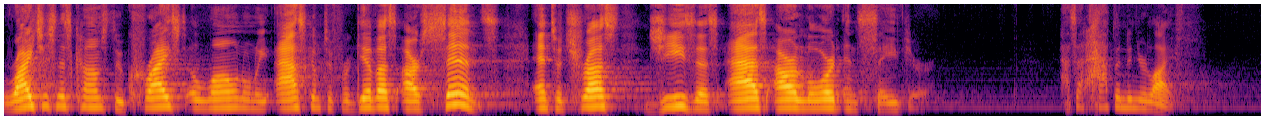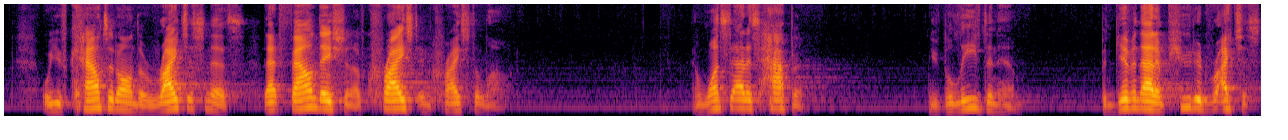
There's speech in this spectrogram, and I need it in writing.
Righteousness comes through Christ alone when we ask Him to forgive us our sins and to trust Jesus as our Lord and Savior. Has that happened in your life? Where you've counted on the righteousness, that foundation of Christ and Christ alone. And once that has happened, you've believed in Him, been given that imputed righteousness.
